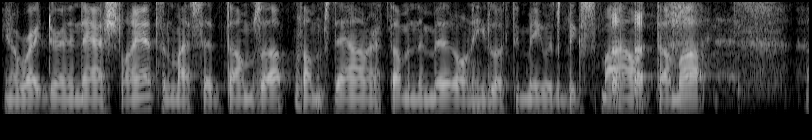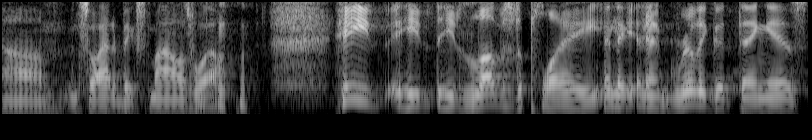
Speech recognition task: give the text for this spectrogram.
you know, right during the national anthem. I said, "Thumbs up, thumbs down, or thumb in the middle," and he looked at me with a big smile and thumb up. Um, and so I had a big smile as well. he he he loves to play. And the, and the really good thing is,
